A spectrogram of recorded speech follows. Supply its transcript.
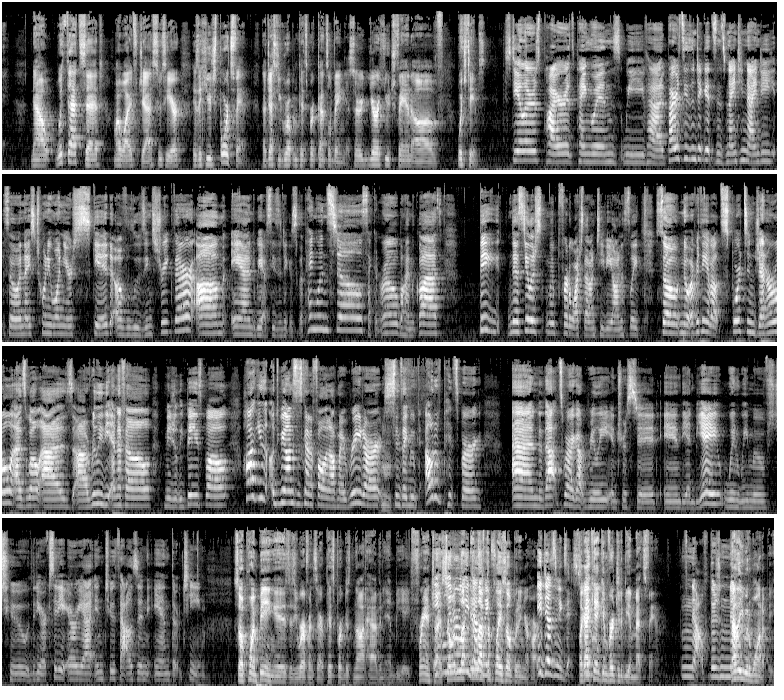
Now, with that said, my wife, Jess, who's here, is a huge sports fan. Now, Jess, you grew up in Pittsburgh, Pennsylvania, so you're a huge fan of which teams? Steelers, Pirates, Penguins. We've had Pirates season tickets since 1990, so a nice 21 year skid of losing streak there. Um, and we have season tickets to the Penguins still, second row behind the glass. Big the Steelers. We prefer to watch that on TV, honestly. So know everything about sports in general, as well as uh, really the NFL, Major League Baseball. Hockey, to be honest, has kind of fallen off my radar hmm. since I moved out of Pittsburgh. And that's where I got really interested in the NBA when we moved to the New York City area in 2013. So, point being is, as you referenced there, Pittsburgh does not have an NBA franchise, It so it, le- it left the ex- place open in your heart. It doesn't exist. like, I can't convert you to be a Mets fan. No, there's no. Not that you would want to be.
